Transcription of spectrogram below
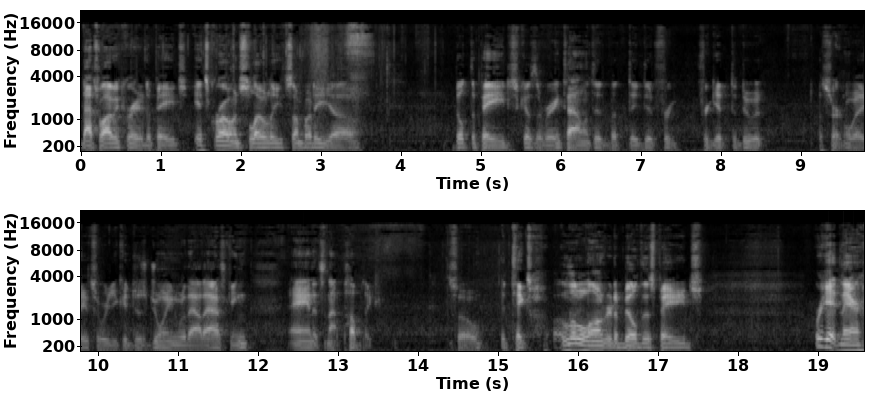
that's why we created a page. It's growing slowly. Somebody uh, built the page because they're very talented, but they did for, forget to do it a certain way so where you could just join without asking, and it's not public. So it takes a little longer to build this page. We're getting there.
